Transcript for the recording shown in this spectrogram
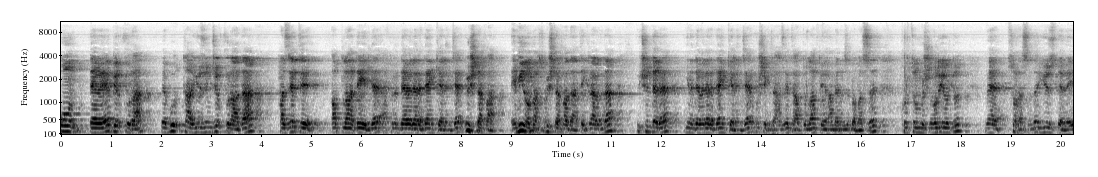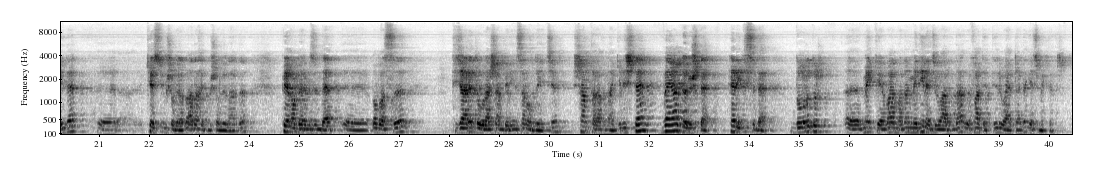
10 deveye bir kura ve bu ta 100. kurada Hazreti Abdullah değil de develere denk gelince üç defa emin olmak için üç defa da tekrarında üçünde de yine develere denk gelince bu şekilde Hazreti Abdullah Peygamberimizin babası kurtulmuş oluyordu ve sonrasında yüz deveyi de e, kesmiş oluyordu, adak etmiş oluyorlardı. Peygamberimizin de e, babası ticaretle uğraşan bir insan olduğu için Şam tarafına gidişte veya dönüşte her ikisi de doğrudur. E, Mekke'ye varmadan Medine civarında vefat ettiği rivayetlerde geçmektedir.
